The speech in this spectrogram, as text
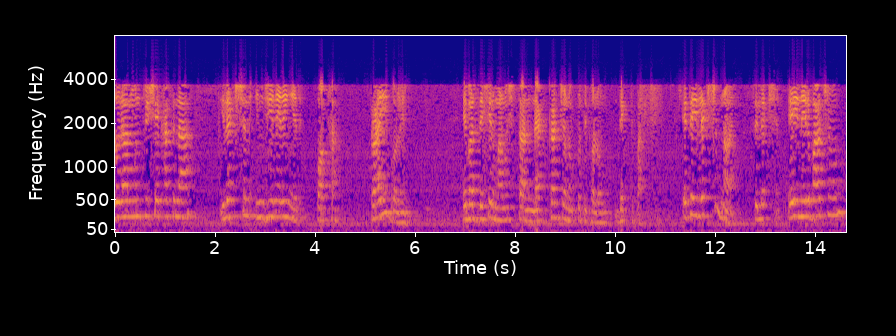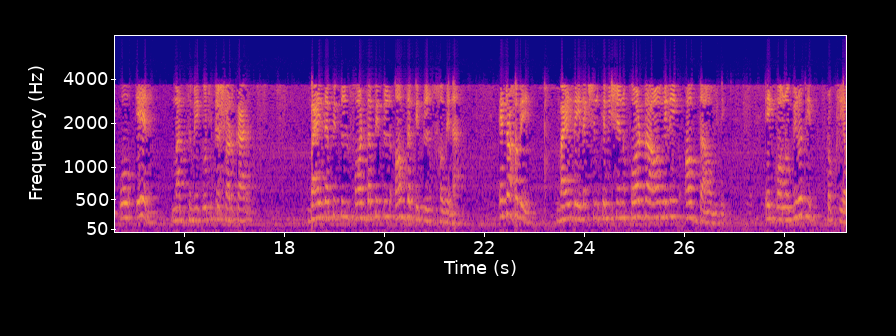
প্রধানমন্ত্রী শেখ হাসিনা ইলেকশন ইঞ্জিনিয়ারিং এর কথা প্রায়ই বলেন। এবার দেশের মানুষ তার ন্যাক্কারজনক প্রতিফলন দেখতে পাচ্ছে এটা ইলেকশন নয় সিলেকশন এই নির্বাচন ও এর মাধ্যমে গঠিত সরকার by the people for the people of the people হবে না। এটা হবে by the election commission for the Awami League of the Awami League এই গণবিরোধী প্রক্রিয়া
